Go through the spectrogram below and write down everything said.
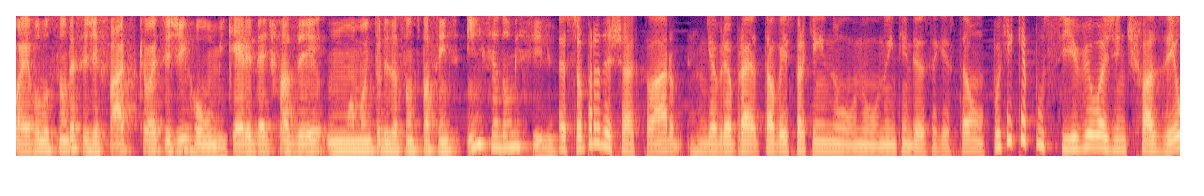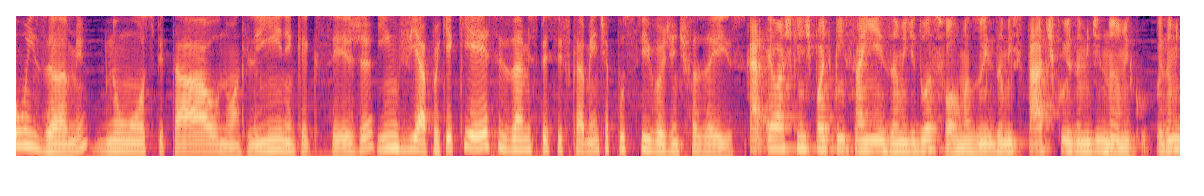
a evolução da ECG Fax, que é o ECG Home, que era a ideia de fazer uma monitorização dos pacientes em seu domicílio. É só para deixar claro, Gabriel, pra, talvez para quem não, não, não entender essa questão, por que, que é possível a gente fazer um exame num hospital, numa clínica, que seja, e enviar? Por que, que esse exame especificamente é possível a gente fazer isso? Cara, eu acho que a gente pode pensar em exame de duas formas: um exame estático e um exame dinâmico. O exame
